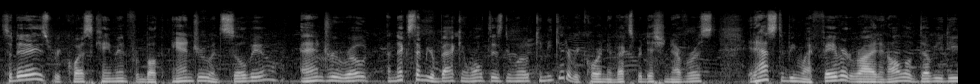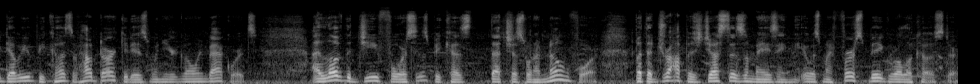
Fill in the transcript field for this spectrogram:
So, today's request came in from both Andrew and Silvio. Andrew wrote, uh, Next time you're back in Walt Disney World, can you get a recording of Expedition Everest? It has to be my favorite ride in all of WDW because of how dark it is when you're going backwards. I love the G forces because that's just what I'm known for, but the drop is just as amazing. It was my first big roller coaster.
